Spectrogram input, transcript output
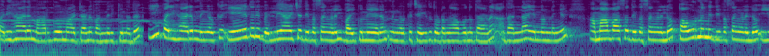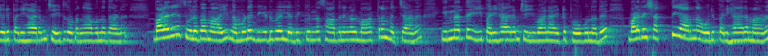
പരിഹാര മാർഗവുമായിട്ടാണ് വന്നിരിക്കുന്നത്. ഈ പരിഹാരം നിങ്ങൾക്ക് ഏതൊരു വെള്ളിയാഴ്ച ദിവസങ്ങളിൽ വൈകുന്നേരം നിങ്ങൾക്ക് ചെയ്തു തുടങ്ങാവുന്നതാണ്. അതല്ല എന്നുണ്ടെങ്കിൽ അമാവാസ ദിവസങ്ങളിലോ പൗർണമി ദിവസങ്ങളിലോ ഈ ഒരു പരിഹാരം ചെയ്തു തുടങ്ങാവുന്നതാണ്. വളരെ സുലഭമായി നമ്മുടെ വീടുകളിൽ ലഭിക്കുന്ന സാധനങ്ങൾ മാത്രം വെച്ചാണ് ഇന്നത്തെ ഈ പരിഹാരം ചെയ്യുവാനായിട്ട് പോകുന്നത്. വളരെ ശക്തിയാർന്ന ഒരു പരിഹാരമാണ്.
